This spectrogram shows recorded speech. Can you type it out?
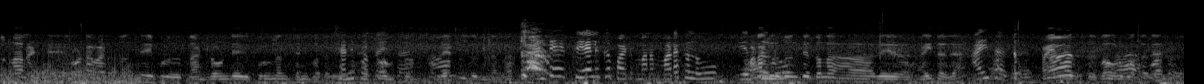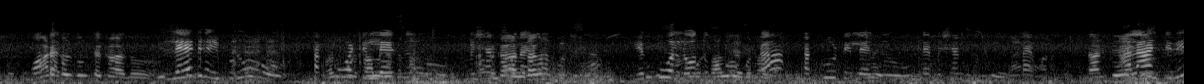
దున్నాలంటే రోటావేటర్ దున్నితే ఇప్పుడు దాంట్లో ఉండేది పురుగులను చనిపోతుంది చనిపోతాయి సార్. అంటే తేలికపాటి మన మడకలు ఎద్దులు అవుతుందా కాదు. లేట్గా ఇప్పుడు తక్కువ టిల్లేజ్ మిషన్స్. ఎక్కువ లోతు పోకుండా తక్కువ టిల్లేజ్ ఉండే మిషన్స్ అలాంటివి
